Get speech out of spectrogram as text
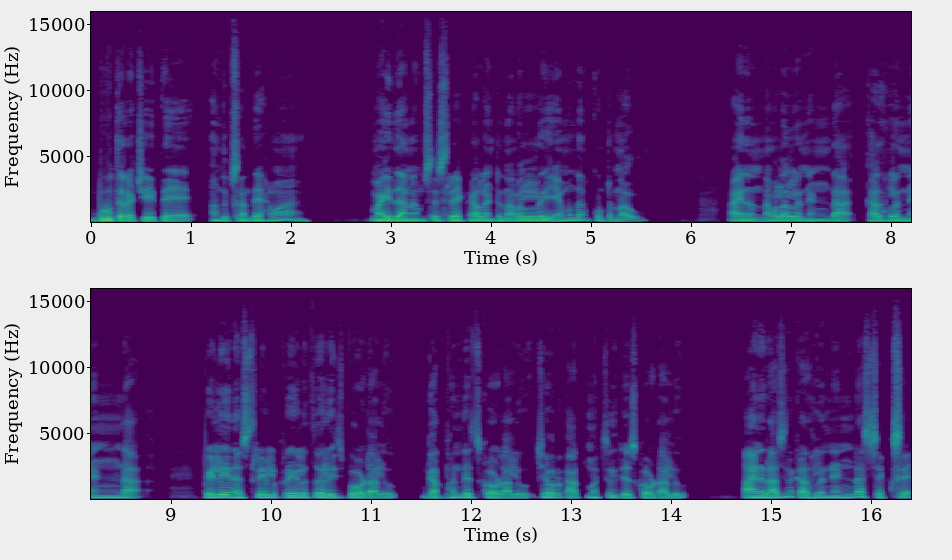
భూత రచయితే అందుకు సందేహమా? మైదానం శశిరేఖ లాంటి నవలల్లో ఏముందనుకుంటున్నావు? ఆయన నవలల నిండా కథల నిండా పెళ్ళైన స్త్రీలు ప్రియులతో లేచిపోవడాలు గర్భం తెచ్చుకోవడాలు చివరికి ఆత్మహత్యలు చేసుకోవడాలు ఆయన రాసిన కథల నిండా సెక్సే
